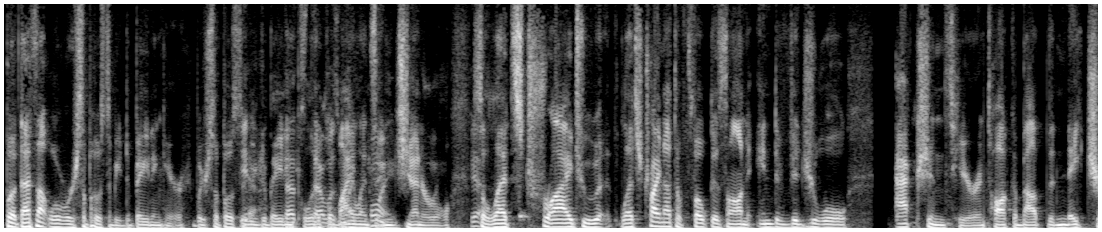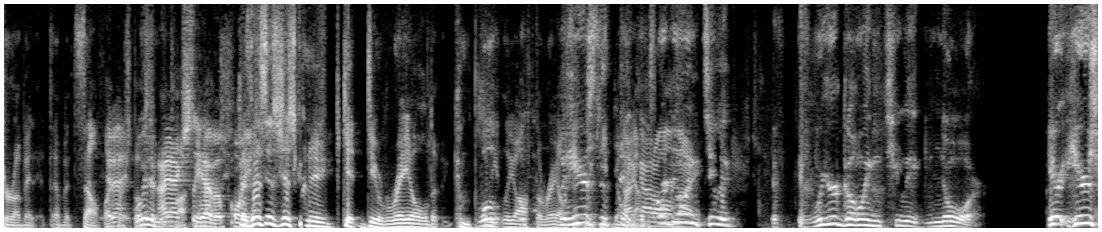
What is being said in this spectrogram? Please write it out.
but that's not what we're supposed to be debating here we're supposed to Yeah, be debating political violence in general Yeah. so let's try to let's try not to focus on individual actions here and talk about the nature of it of itself like we're I, supposed to be I talking actually have a point. because this is just going to get derailed completely off the rails But here's the keep thing: going I down if got this all we're going to if, if we're going to ignore here, here's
